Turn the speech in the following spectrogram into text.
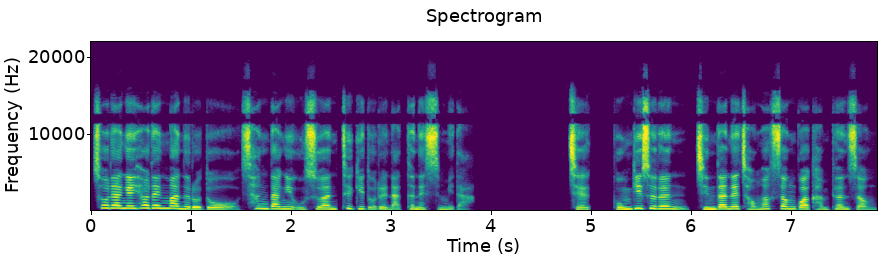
소량의 혈액만으로도 상당히 우수한 특이도를 나타냈습니다. 즉, 본 기술은 진단의 정확성과 간편성,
